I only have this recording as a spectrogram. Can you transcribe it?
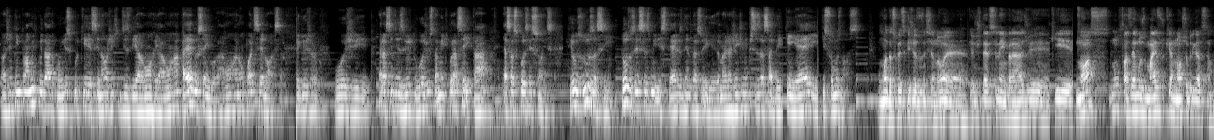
Então a gente tem que tomar muito cuidado com isso, porque senão a gente desvia a honra e a honra é do Senhor. A honra não pode ser nossa. A igreja hoje ela se desvirtuou justamente por aceitar essas posições. Deus usa sim todos esses ministérios dentro da sua igreja, mas a gente não precisa saber quem é e que somos nós. Uma das coisas que Jesus ensinou é que a gente deve se lembrar de que nós não fazemos mais do que a nossa obrigação.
